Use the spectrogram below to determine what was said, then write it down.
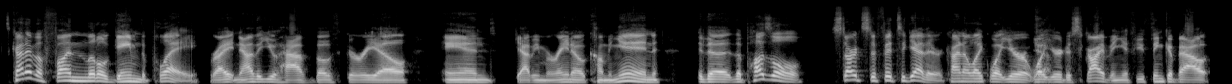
It's kind of a fun little game to play, right? Now that you have both Gurriel and Gabby Moreno coming in, the the puzzle starts to fit together, kind of like what you're yeah. what you're describing. If you think about,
